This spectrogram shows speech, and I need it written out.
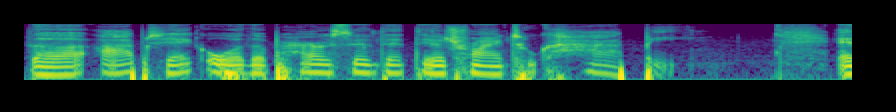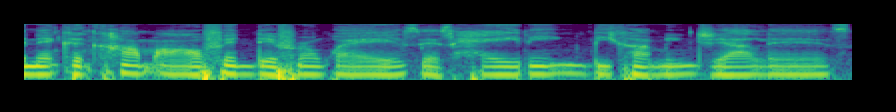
the object or the person that they're trying to copy. And it can come off in different ways as hating, becoming jealous,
